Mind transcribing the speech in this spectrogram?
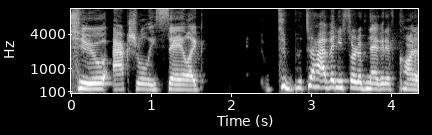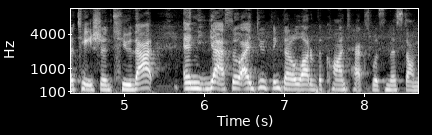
to actually say, like, to, to have any sort of negative connotation to that. And yeah, so I do think that a lot of the context was missed on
